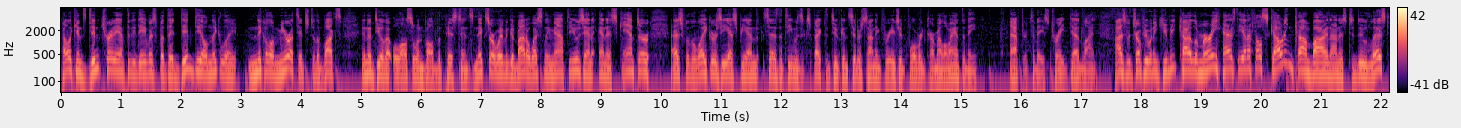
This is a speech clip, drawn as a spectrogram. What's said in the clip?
Pelicans didn't trade Anthony Davis, but they did deal Nikola, Nikola Mirotic to the Bucks in a deal that will also involve the Pistons. Knicks are waving goodbye to Wesley Matthews and Enes Kanter. As for the Lakers, ESPN says the team is expected to consider signing free agent forward Carmelo Anthony after today's trade deadline. Heisman Trophy winning QB Kyler Murray has the NFL Scouting Combine on his to do list.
